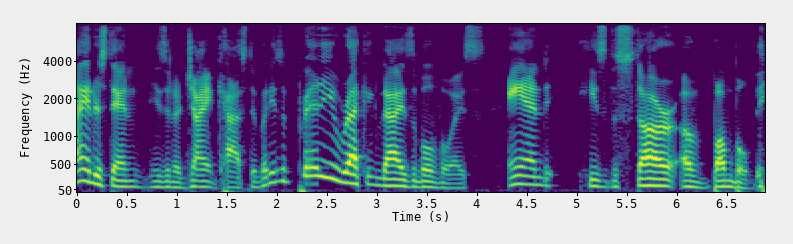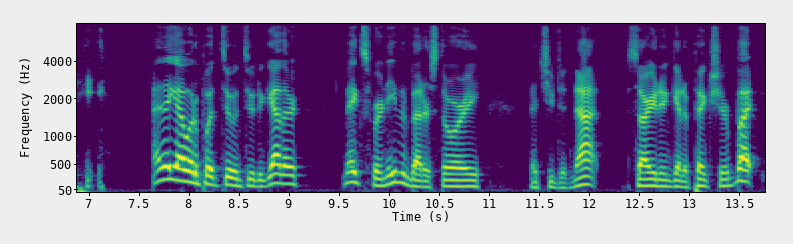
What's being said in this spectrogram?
I understand he's in a giant costume, but he's a pretty recognizable voice. And he's the star of Bumblebee. I think I would have put two and two together. Makes for an even better story that you did not. I'm sorry you didn't get a picture, but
